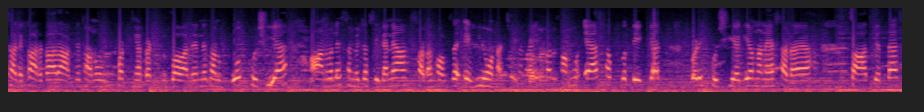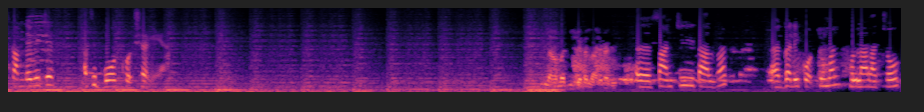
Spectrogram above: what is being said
ਸਾਡੇ ਘਰ ਘਰ ਆ ਕੇ ਸਾਨੂੰ ਪੱਟੀਆਂ ਕੱਟਣ ਪਵਾ ਰਹੇ ਨੇ। ਸਾਨੂੰ ਬਹੁਤ ਖੁਸ਼ੀ ਹੈ ਆਉਣ ਵਾਲੇ ਸਮੇਂ 'ਚ ਅਸੀਂ ਕਹਿੰਦੇ ਆ ਸਾਡਾ ਕੌਂਸਲਰ ਇਹੀ ਹੋਣਾ ਚਾਹੀਦਾ ਹੈ। ਪਰ ਸਾਨੂੰ ਇਹ ਸਭ ਦੇਖ ਕੇ ਬੜੀ ਖੁਸ਼ੀ ਹੈਗੀ ਉਹਨਾਂ ਨੇ ਸਾਡਾ ਸਾਥ ਦਿੱਤਾ ਇਸ ਕੰਮ ਦੇ ਵਿੱਚ। ਅਸੀਂ ਬਹੁਤ ਖੁਸ਼ ਹੈਗੇ ਆ। ਨਾਮ ਹੈ ਜੀ ਜਿਹੜਾ ਲੱਗ ਰਿਹਾ ਜੀ ਸਾਂਚੀ ਗਲੀ ਕੋਟੂਮਲ ਫੁੱਲਾਲਾ ਚੌਕ।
